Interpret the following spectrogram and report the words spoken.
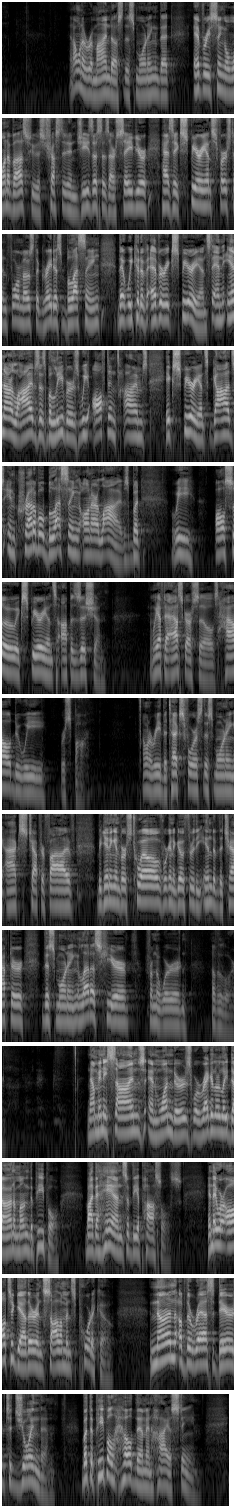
And I want to remind us this morning that every single one of us who has trusted in Jesus as our Savior has experienced, first and foremost, the greatest blessing that we could have ever experienced. And in our lives as believers, we oftentimes experience God's incredible blessing on our lives, but we also experience opposition. And we have to ask ourselves, how do we respond? I want to read the text for us this morning, Acts chapter 5, beginning in verse 12. We're going to go through the end of the chapter this morning. Let us hear from the word of the Lord. Now, many signs and wonders were regularly done among the people by the hands of the apostles, and they were all together in Solomon's portico. None of the rest dared to join them, but the people held them in high esteem.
